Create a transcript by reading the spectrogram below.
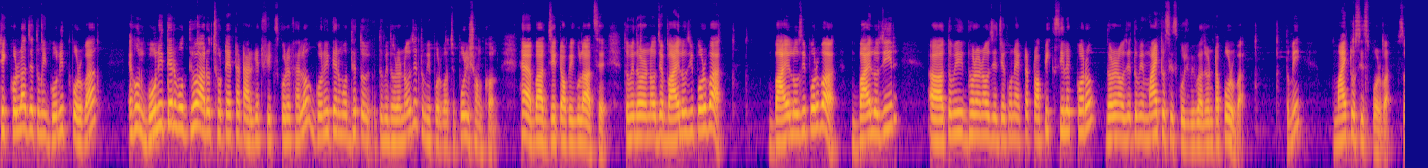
ঠিক করলা যে তুমি গণিত পড়বা এখন গণিতের মধ্যেও আরও ছোট একটা টার্গেট ফিক্স করে ফেলো। গণিতের মধ্যে তুমি ধরে নাও যে তুমি পড়বা হচ্ছে পরিসংখ্যান। হ্যাঁ বা যে টপিকগুলো আছে। তুমি ধরে নাও যে বায়োলজি পড়বা বায়োলজি পড়বা বায়োলজির তুমি ধরে নাও যে যে কোনো একটা টপিক সিলেক্ট করো। ধরে নাও যে তুমি মাইটোসিস কোষ বিভাজনটা পড়বা। তুমি মাইটোসিস পড়বা। সো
